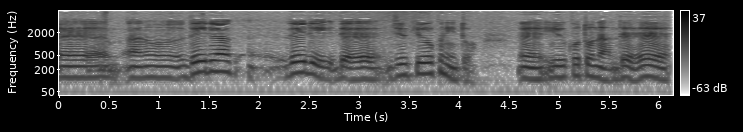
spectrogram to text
えー、あのデイリーデイリーで19億人と、えー、いうことなんで、えー、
